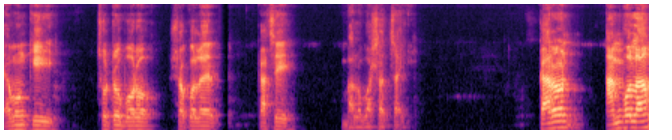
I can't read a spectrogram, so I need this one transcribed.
এবং কি ছোট, বড় সকলের কাছে ভালোবাসা চাই। কারণ আমি হলাম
